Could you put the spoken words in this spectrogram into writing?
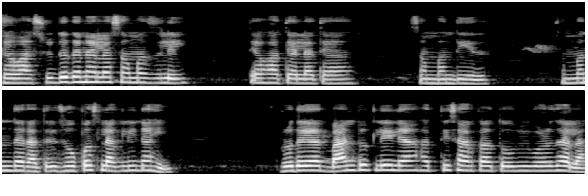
जेव्हा शुद्धधनाला समजले तेव्हा त्याला त्या संबंधी संबंध रात्री झोपच लागली नाही. हृदयात बाण तुटलेल्या हत्तीसारखा तो विवळ झाला.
